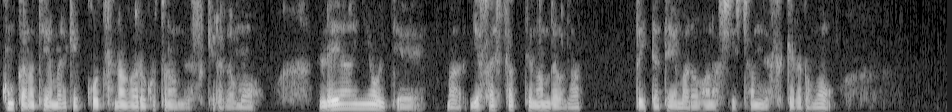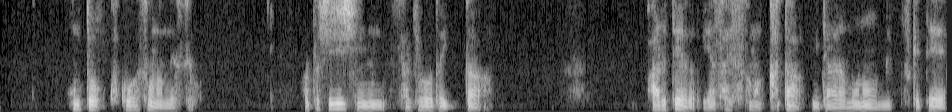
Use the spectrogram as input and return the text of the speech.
今回のテーマに結構つながることなんですけれども、恋愛において、まあ、優しさってなんだろうなといったテーマでお話ししたんですけれども、本当、ここがそうなんですよ。私自身、先ほど言った、ある程度優しさの型みたいなものを見つけて、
